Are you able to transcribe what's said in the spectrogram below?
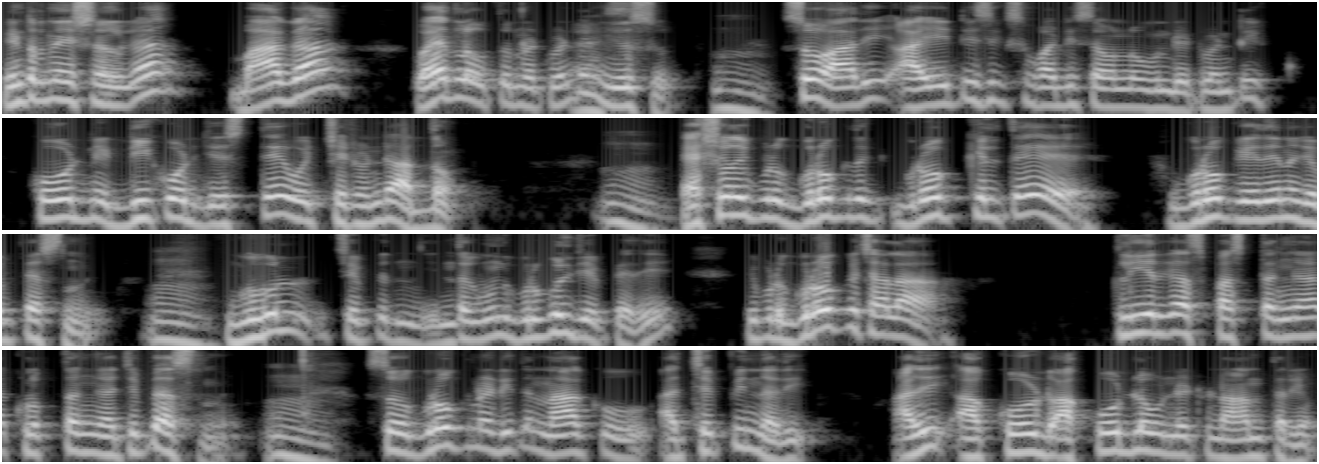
ఇంటర్నేషనల్గా బాగా వైరల్ అవుతున్నటువంటి. న్యూస్. సో అది ఆ ఎయిటీ సిక్స్ ఫార్టీ సెవెన్లో ఉండేటువంటి కోడ్ని డీకోడ్ చేస్తే వచ్చేటువంటి అర్థం. యాక్చువల్గా ఇప్పుడు గ్రోక్ గ్రోక్కి వెళ్తే గ్రోక్ ఏదైనా చెప్పేస్తుంది. గూగుల్ చెప్పింది ఇంతకుముందు గూగుల్ చెప్పేది ఇప్పుడు గ్రోక్ చాలా క్లియర్గా స్పష్టంగా క్లుప్తంగా చెప్పేస్తుంది. సో గ్రోక్ని అడిగితే నాకు అది చెప్పింది అది. అది ఆ కోడ్ ఆ కోడ్లో ఉండేటువంటి ఆంతర్యం.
